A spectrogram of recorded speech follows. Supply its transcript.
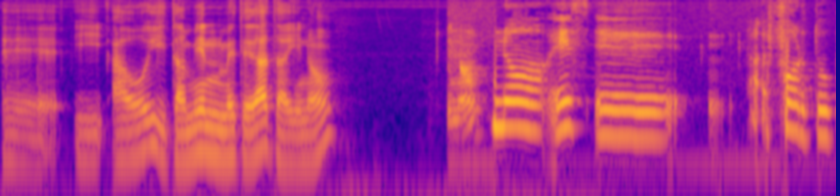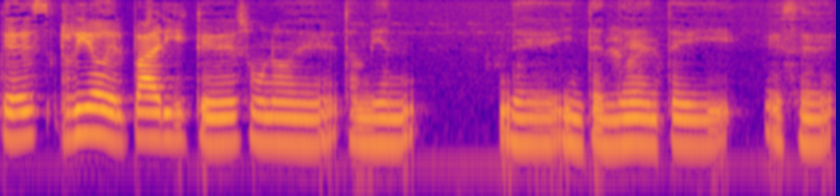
eh, y a hoy también mete data ahí, ¿no? ¿No? No, es eh, Fortu, que es Río del Pari, que es uno de también de intendente y ese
